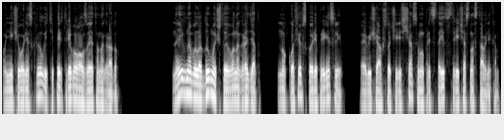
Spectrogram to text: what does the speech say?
он ничего не скрыл и теперь требовал за это награду. Наивно было думать, что его наградят, но кофе вскоре принесли, обещав, что через час ему предстоит встреча с наставником.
